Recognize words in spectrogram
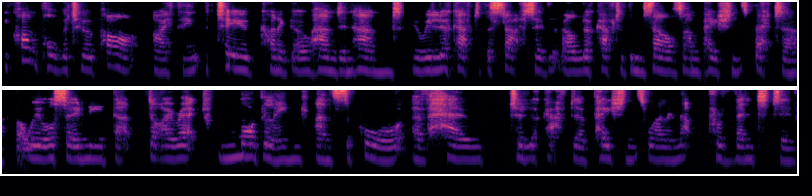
you can't pull the two apart. I think the two kind of go hand in hand. You know, we look after the staff so that they'll look after themselves and patients better, but we also need that direct modelling and support of how to look after patients well in that preventative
